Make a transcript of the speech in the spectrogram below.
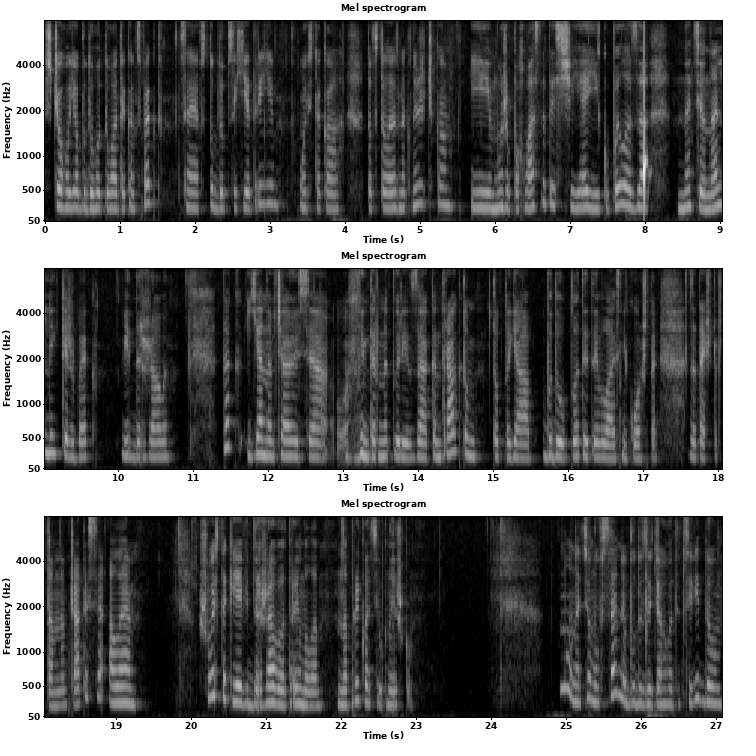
з чого я буду готувати конспект. Це вступ до психіатрії, ось така товстелезна книжечка. І можу похвастатись, що я її купила за національний кешбек від держави. Так, я навчаюся в інтернатурі за контрактом, тобто я буду платити власні кошти за те, щоб там навчатися, але щось таке я від держави отримала, наприклад, цю книжку. Ну, на цьому все. Не буду затягувати це відео.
